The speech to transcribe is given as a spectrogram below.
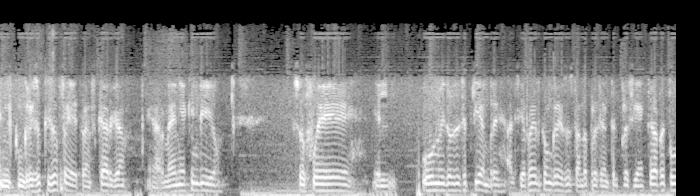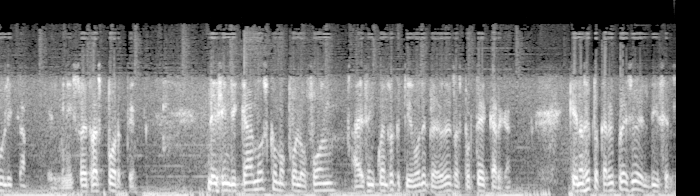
en el congreso que hizo Fede Transcarga, en Armenia, Quindío, eso fue el 1 y 2 de septiembre, al cierre del congreso, estando presente el presidente de la República, el ministro de Transporte, les indicamos como colofón a ese encuentro que tuvimos de empresarios de transporte de carga, que no se tocara el precio del diésel,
